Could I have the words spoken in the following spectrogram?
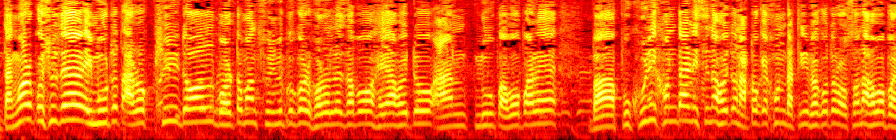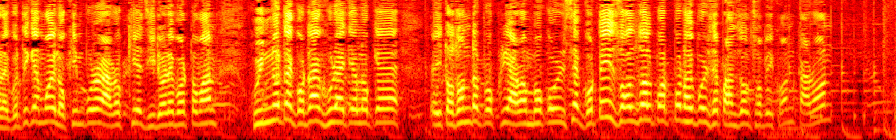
ডাঙৰ কৈছো যে এই মুহূৰ্তত আৰক্ষীৰ দল বৰ্তমান সুনীল গগৈৰ ঘৰলৈ যাব। সেয়া হয়তো আন ক্লু পাব পাৰে। বা পুখুৰী খন্দাৰ নিচিনা হয়তো নাটক এখন ৰাতিৰ ভাগতো ৰচনা হ'ব পাৰে। গতিকে মই লখিমপুৰৰ আৰক্ষীয়ে যিদৰে বৰ্তমান শূন্যতে গদা ঘূৰাই তেওঁলোকে এই তদন্ত প্ৰক্ৰিয়া আৰম্ভ কৰিছে গোটেই জল জল পটপট হৈ পৰিছে প্ৰাঞ্জল ছবিখন। কাৰণ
